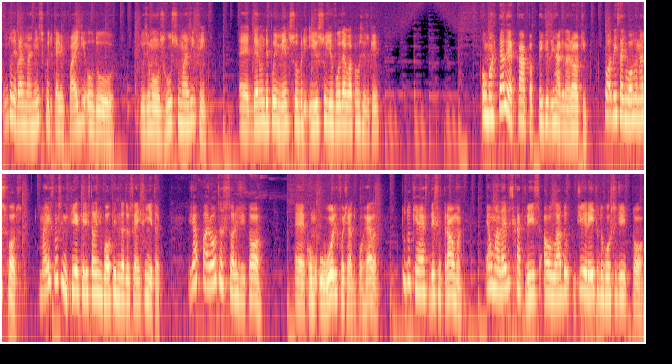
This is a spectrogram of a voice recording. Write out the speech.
não tô lembrado mais nem se foi do Kevin Feige ou do, dos irmãos russos, mas enfim. É, deram um depoimento sobre isso e eu vou ler agora pra vocês, ok? O martelo e a capa, perdidos em Ragnarok, podem estar de volta nas fotos, mas isso não significa que eles estão de volta em Vingadores Guerra Infinita. Já para outras histórias de Thor, é, como o olho que foi tirado por ela, tudo que resta desse trauma é uma leve cicatriz ao lado direito do rosto de Thor.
